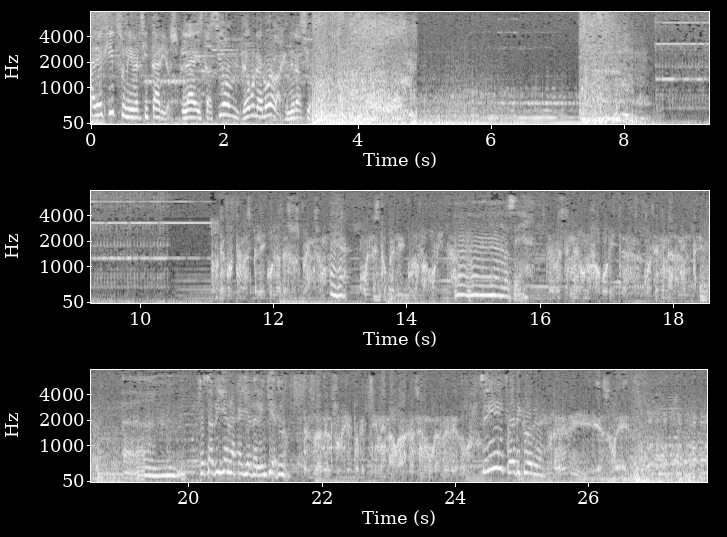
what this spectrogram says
Radio Hits Universitarios. La estación de una nueva generación. ¿Te gustan las películas de suspenso? ¿Cuál es tu película favorita? Mm, no lo sé. Debes tener una favorita. ¿Cuál te viene a la mente? Ah, pesadilla en la calle del infierno. Es la del sujeto que tiene navajas en lugar de dedos. Sí, Freddy Krueger. Freddy, eso es.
